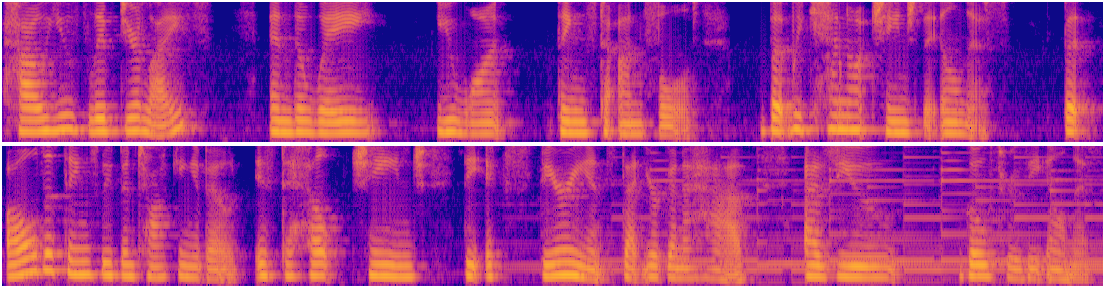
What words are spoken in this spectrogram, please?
how you've lived your life, and the way you want things to unfold. But we cannot change the illness. But all the things we've been talking about is to help change the experience that you're going to have as you go through the illness.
